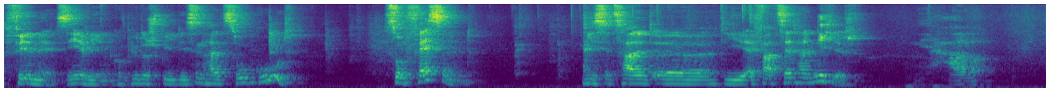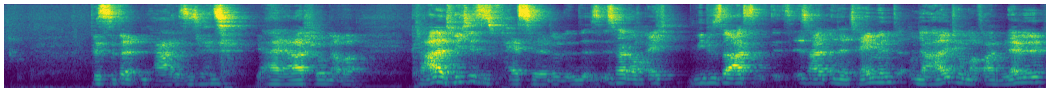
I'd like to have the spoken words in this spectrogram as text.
Filme, Serien, Computerspiele, die sind halt so gut, so fesselnd, wie es jetzt halt äh, die FAZ halt nicht ist. Ja, aber bist du denn, ja, das ist jetzt, ja, ja, schon, aber klar, natürlich ist es fesselnd und es ist halt auch echt, wie du sagst, es ist halt Entertainment, Unterhaltung auf einem Level,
